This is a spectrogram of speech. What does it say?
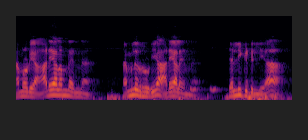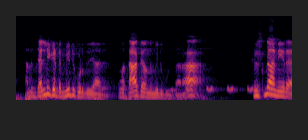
நம்மளுடைய அடையாளம்னா என்ன? தமிழர்களுடைய அடையாளம் என்ன? ஜல்லிக்கட்டு இல்லையா? அந்த ஜல்லிக்கட்டை மீட்டு கொடுத்தது யார்? உங்கள் தாத்தா வந்து மீட்டு கொடுத்தாரா? கிருஷ்ணா நீரை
